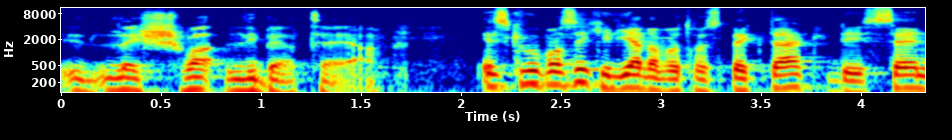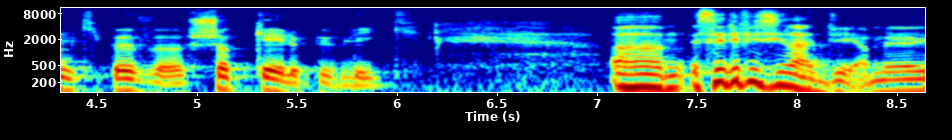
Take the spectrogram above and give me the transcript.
les choix libertaires. Est-ce que vous pensez qu'il y a dans votre spectacle des scènes qui peuvent choquer le public? Euh, c'est difficile à dire, mais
